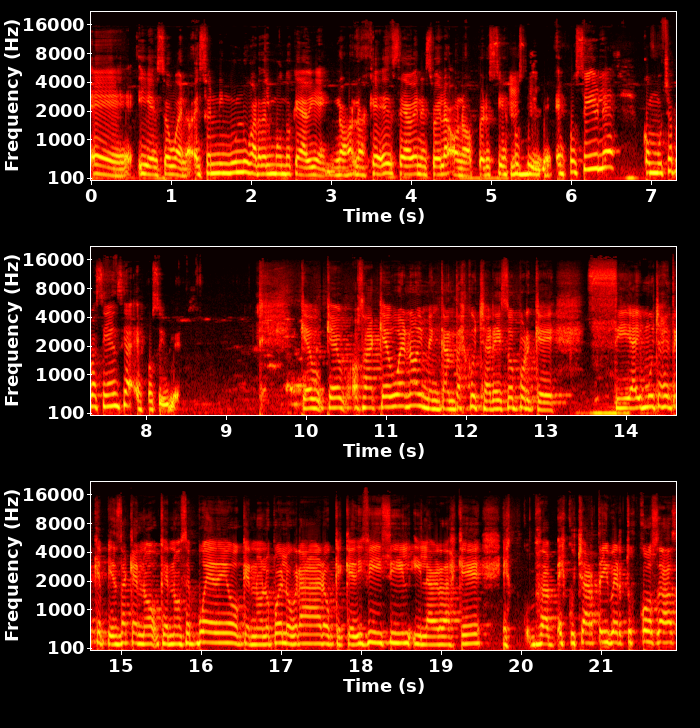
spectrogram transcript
Eh, y eso, bueno, eso en ningún lugar del mundo queda bien. No, no es que sea Venezuela o no, pero sí es posible. Es posible, con mucha paciencia, es posible. Qué, o sea, qué bueno y me encanta escuchar eso porque sí hay mucha gente que piensa que no, que no se puede o que no lo puede lograr o que qué difícil y la verdad es que escucharte y ver tus cosas,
